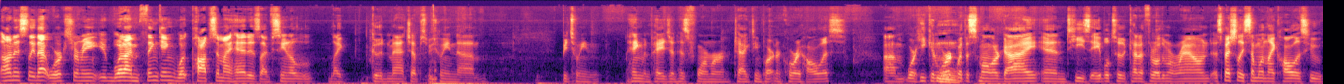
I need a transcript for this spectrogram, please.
honestly that works for me. What I'm thinking, what pops in my head is I've seen a like good matchups between um, between Hangman Page and his former tag team partner Corey Hollis, um, where he can work with a smaller guy and he's able to kind of throw them around, especially someone like Hollis who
